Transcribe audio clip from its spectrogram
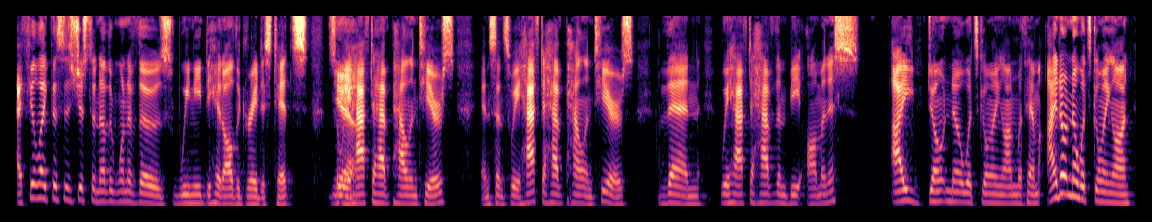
I feel like this is just another one of those we need to hit all the greatest hits. So we have to have Palantirs. And since we have to have Palantirs, then we have to have them be ominous. I don't know what's going on with him. I don't know what's going on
